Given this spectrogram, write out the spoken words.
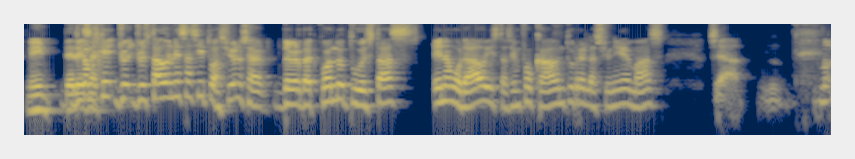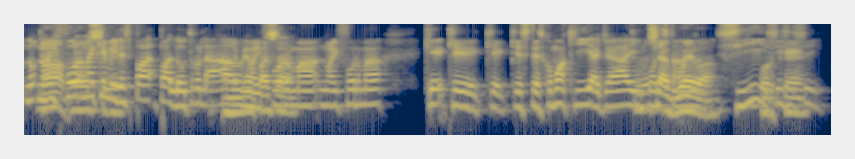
Me interesa. Digamos que yo, yo he estado en esa situación, o sea, de verdad, cuando tú estás enamorado y estás enfocado en tu relación y demás, o sea, no, no, no No, hay forma no, de que sí. mires para el otro lado, no ha hay, pasado. forma, no hay forma que, que, que, que estés como aquí, allá y Uno se agüeva. Sí, ¿Por sí, sí, sí.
